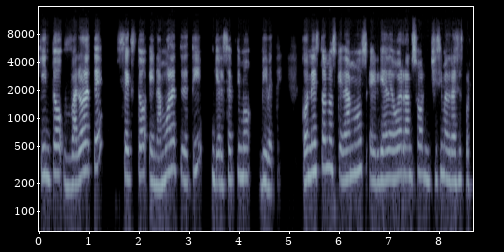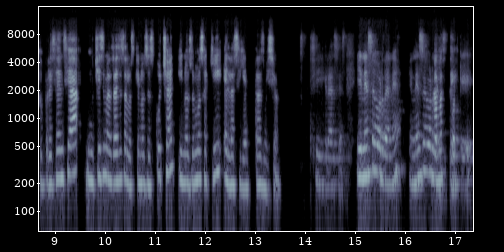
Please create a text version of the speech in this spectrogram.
Quinto, valórate. Sexto, enamórate de ti. Y el séptimo, vívete. Con esto nos quedamos el día de hoy, Ramsol. Muchísimas gracias por tu presencia. Muchísimas gracias a los que nos escuchan y nos vemos aquí en la siguiente transmisión. Sí, gracias. Y en ese orden, ¿eh? En ese orden. Porque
